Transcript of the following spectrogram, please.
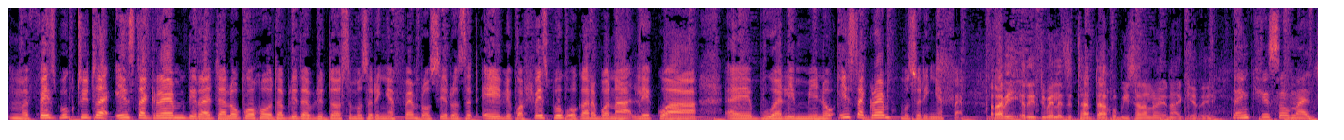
Mm, facebook twitter instagram dira jalo ko go www fm za le kwa facebook. O ka re bona le kwa eh, bua le mmino instagram motsweding fm rabi re itumeletse thata go buisana le wena ke re Thank you so much.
